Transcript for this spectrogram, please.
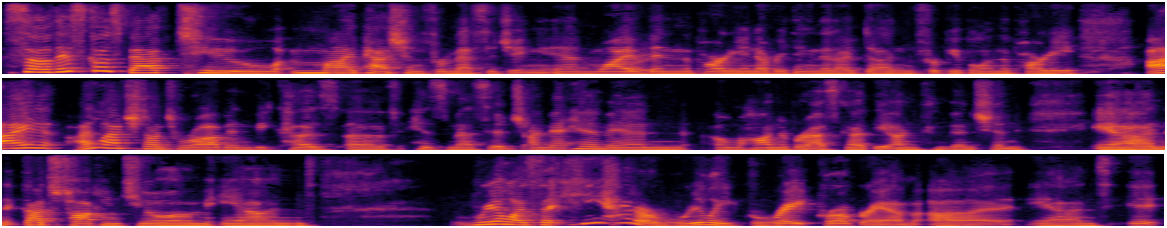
So this goes back to my passion for messaging and why right. I've been in the party and everything that I've done for people in the party. I I latched onto Robin because of his message. I met him in Omaha, Nebraska at the Unconvention and got to talking to him and realized that he had a really great program uh, and it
